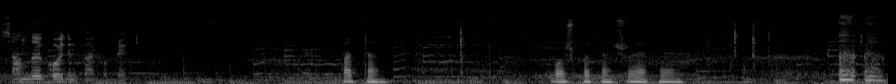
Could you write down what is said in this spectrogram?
Sandığı koydum kanka buraya. Pattern. Boş pattern şuraya koyalım.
